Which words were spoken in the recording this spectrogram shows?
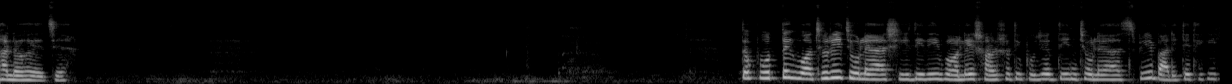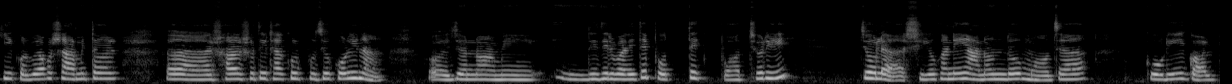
ভালো হয়েছে। তো প্রত্যেক বছরেই চলে আসি। দিদি বলে সরস্বতী পুজোর দিন চলে আসবি, বাড়িতে থেকে কি করবি? অবশ্য আমি তো আর সরস্বতী ঠাকুর পুজো করি না। ওই জন্য আমি, দিদির বাড়িতে প্রত্যেক বছরই চলে আসি। ওখানে আনন্দ, মজা করি, গল্প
